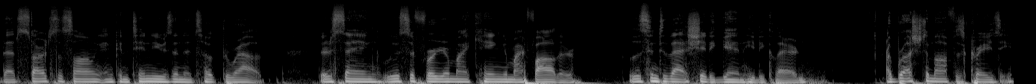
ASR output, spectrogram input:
that starts the song and continues in its hook throughout. They're saying, Lucifer, you're my king, you're my father. Listen to that shit again, he declared. I brushed him off as crazy.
